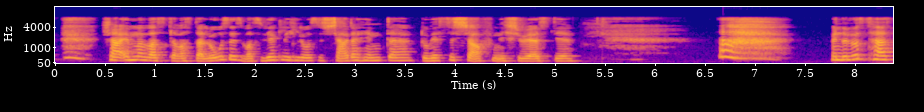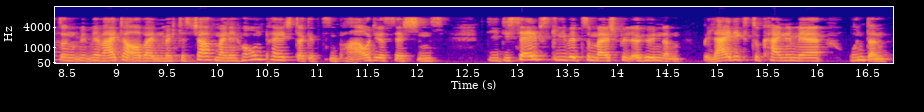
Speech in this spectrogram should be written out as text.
Schau immer, was da, was da los ist, was wirklich los ist. Schau dahinter. Du wirst es schaffen, ich schwöre es dir. Ah. Wenn du Lust hast und mit mir weiterarbeiten möchtest, schau auf meine Homepage, da gibt's ein paar Audio-Sessions, die die Selbstliebe zum Beispiel erhöhen, dann beleidigst du keinen mehr und dann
